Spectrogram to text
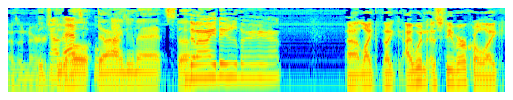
as a nerd. Did you Now do the whole? cool did I do that stuff? Did I do that? Uh, like like I went as Steve Urkel like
